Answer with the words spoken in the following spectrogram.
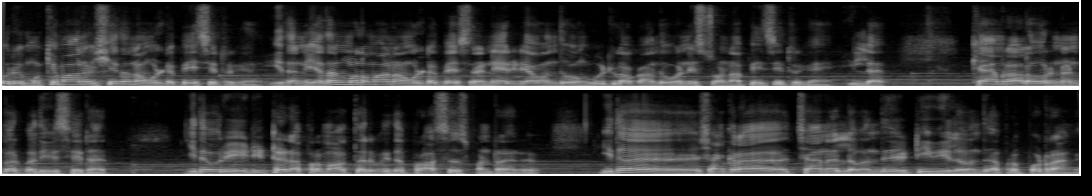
ஒரு முக்கியமான விஷயத்தை நான் உங்கள்கிட்ட பேசிகிட்டு இருக்கேன். இதன் எதன் மூலமாக நான் உங்கள்கிட்ட பேசுகிறேன் நேரடியாக வந்து உங்கள் வீட்டில் உட்காந்து ஒன் இஸ்டோ நான் பேசிகிட்டு இருக்கேன். இல்லை கேமராவில் ஒரு நண்பர் பதிவு செய்கிறார் இதை ஒரு எடிட்டர் அப்புறமா ஒருத்தர் இதை ப்ராசஸ் பண்ணுறாரு இதை சங்கரா சேனலில் வந்து டிவியில் வந்து அப்புறம் போடுறாங்க.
